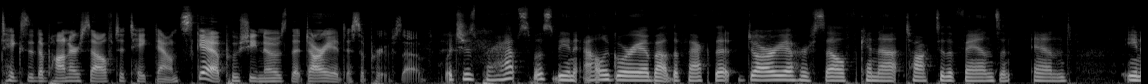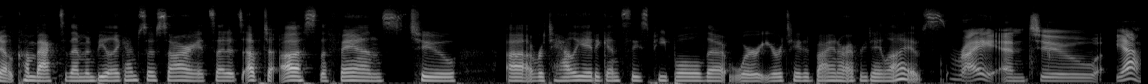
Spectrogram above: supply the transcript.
takes it upon herself to take down skip who she knows that daria disapproves of. Which is perhaps supposed to be an allegory about the fact that Daria herself cannot talk to the fans and, and you know, come back to them and be like, I'm so sorry. It's that it's up to us, the fans, to uh, retaliate against these people that we're irritated by in our everyday lives. Right. And to, yeah,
